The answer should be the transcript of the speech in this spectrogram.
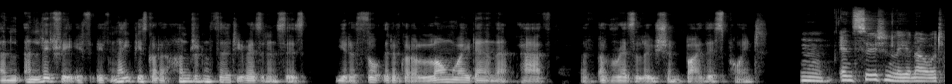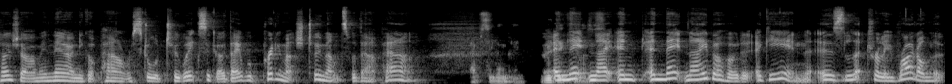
And and literally, if if Napier's got 130 residences, you'd have thought they'd have got a long way down that path of, of resolution by this point. Mm. And certainly in Awatoto, I mean, they only got power restored two weeks ago. They were pretty much two months without power. Absolutely. Ridiculous. And that na- and, and that neighbourhood again is literally right on the,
